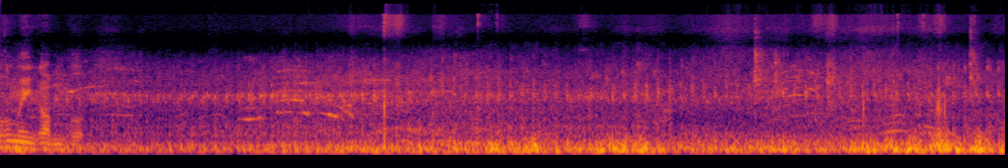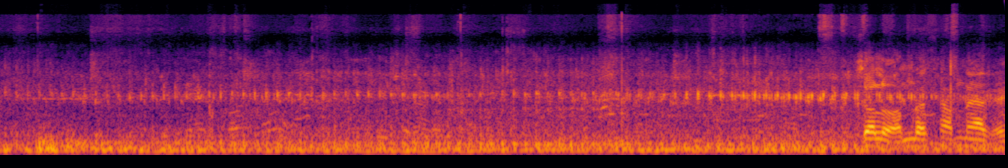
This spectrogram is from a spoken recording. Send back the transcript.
ভূমিকম্প। চলো আমরা সামনে আগে।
